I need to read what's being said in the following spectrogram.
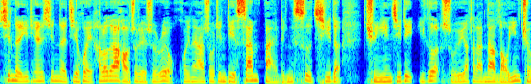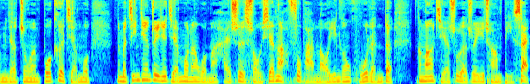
新的一天，新的机会。Hello，大家好，这里是 Real，欢迎大家收听第三百零四期的群英基地，一个属于亚特兰大老鹰球迷的中文播客节目。那么今天这期节目呢，我们还是首先呢复盘老鹰跟湖人的刚刚结束的这一场比赛，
